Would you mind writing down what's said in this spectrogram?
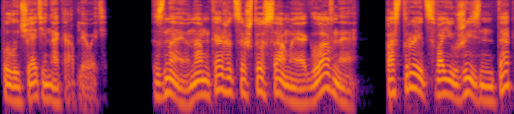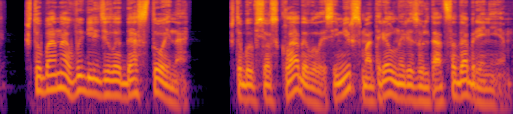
получать и накапливать. Знаю, нам кажется, что самое главное построить свою жизнь так, чтобы она выглядела достойно, чтобы все складывалось и мир смотрел на результат с одобрением.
